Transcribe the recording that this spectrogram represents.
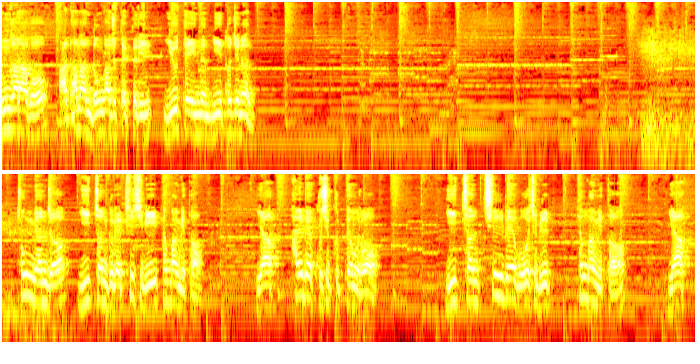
정갈하고 아담한 농가주택들이 이웃해 있는 이 토지는 총 면적 2,972평방미터, 약 899평으로 2,751평방미터, 약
